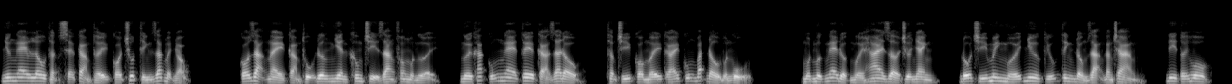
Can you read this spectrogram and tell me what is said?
nhưng nghe lâu thật sẽ cảm thấy có chút thính giác mệt nhọc. Có dạng này cảm thụ đương nhiên không chỉ giang phong một người người khác cũng nghe tê cả ra đầu, thậm chí có mấy cái cũng bắt đầu buồn ngủ. Một mực nghe được mười hai giờ chưa nhanh, đỗ chí minh mới như cứu tinh đồng dạng đăng tràng, đi tới hô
